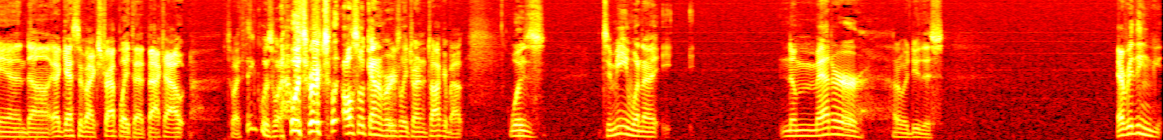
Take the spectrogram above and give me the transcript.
And uh, I guess if I extrapolate that back out so I think was what I was originally, also kind of originally trying to talk about was to me when I no matter how do I do this everything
